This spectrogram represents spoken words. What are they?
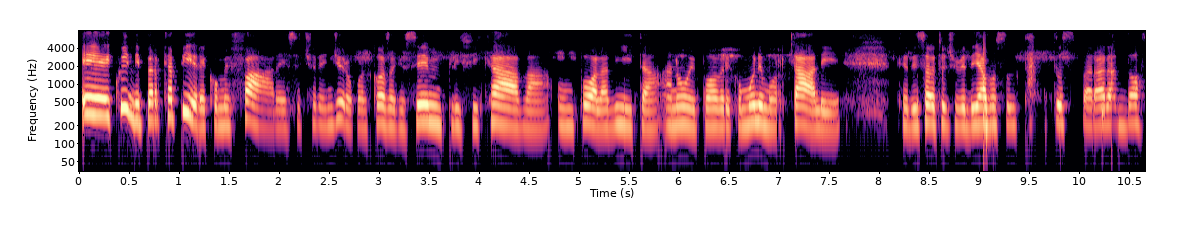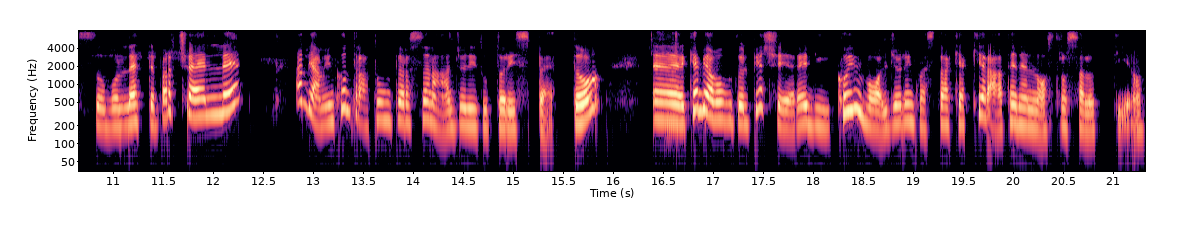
E quindi per capire come fare, se c'era in giro qualcosa che semplificava un po' la vita a noi poveri comuni mortali, che di solito ci vediamo soltanto sparare addosso bollette parcelle, abbiamo incontrato un personaggio di tutto rispetto eh, che abbiamo avuto il piacere di coinvolgere in questa chiacchierata nel nostro salottino.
